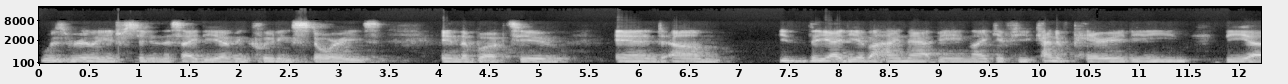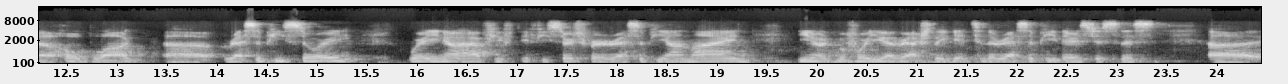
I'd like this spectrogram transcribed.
was really interested in this idea of including stories in the book too, and um, the idea behind that being like if you kind of parodying the uh, whole blog uh, recipe story, where you know if you if you search for a recipe online you know, before you ever actually get to the recipe, there's just this uh,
